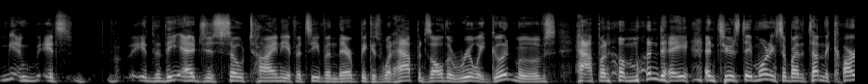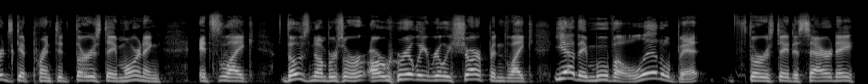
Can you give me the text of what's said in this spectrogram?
it's the edge is so tiny if it's even there because what happens all the really good moves happen on Monday and Tuesday morning so by the time the cards get printed Thursday morning it's like those numbers are are really really sharp and like yeah they move a little bit Thursday to Saturday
